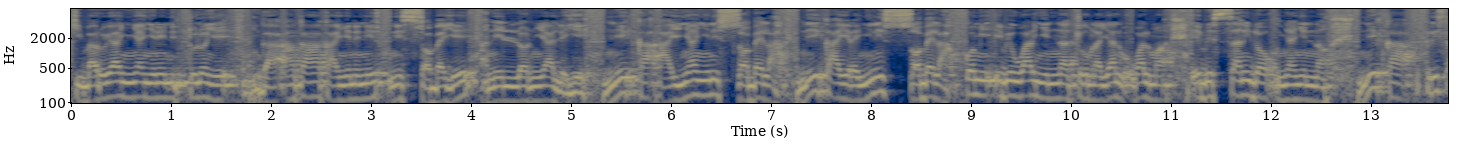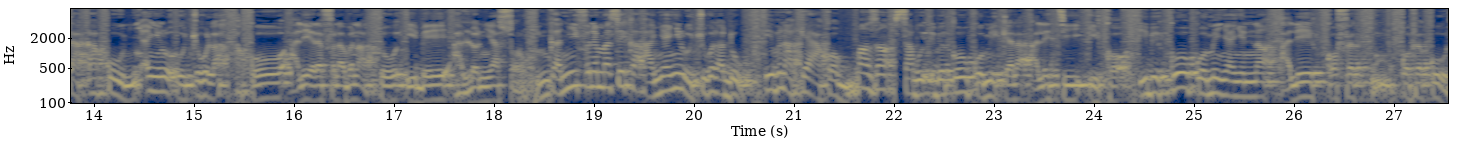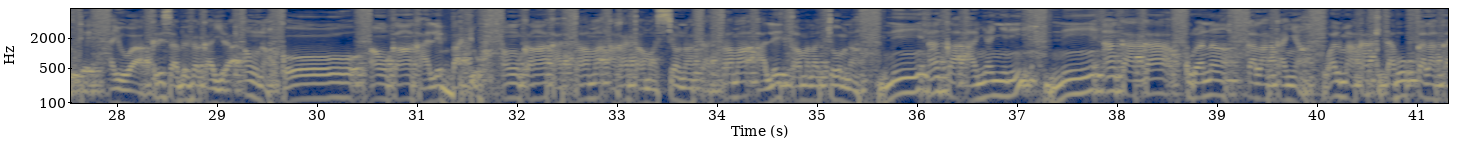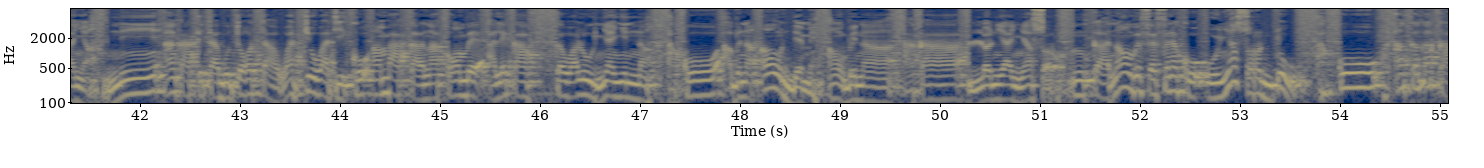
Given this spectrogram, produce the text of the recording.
kibaruya ɲɛɲini ni tolon ye nka an ka kan k'a ɲini ni sɔbɛ ye ani lɔnniya le ye ni ka a ɲɛɲini sɔbɛ la ni k'a yɛrɛ ɲini sɔbɛ la komi i bɛ wari ɲinina cogo min na walima i bɛ sani dɔ ɲɛɲini na ni ka krista ka kow ɲɛɲini o cogo la a ko ale yɛrɛ fana bɛna to i bɛ a lɔnniya sɔrɔ nka n'i fana ma se ka a ɲɛɲini o cogo la don i bɛna kɛ a kɔ gwansan sabu i bɛ ko o ko min kɛla ale ti i kɔ i bɛ ko o ko min ɲɛɲinina ale kɔfɛ kɔfɛ kow tɛ ayiwa krista be fɛ k'a yira anw na ko anw ka kan k'ale bato anw ka kan ka tagama a ka tagamasiyɛw na ka tagama ale tagamana cogo min na ni an ka a ɲaɲini ni an k'a ka kuranna kalan ka ɲa walima a ka kitabu kalan ka ɲa ni an ka kitabu tɔgɔ ta waati o waati ko an b'a kalanna k'anw bɛ ale ka kɛwalew ɲaɲini na a ko a bena anw dɛmɛ anw bena a ka lɔnniya ɲa sɔrɔ nka n'anw be fɛ fɛnɛ k'o ɲa sɔrɔ don a ko an ka kan ka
